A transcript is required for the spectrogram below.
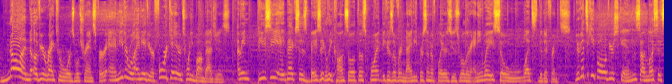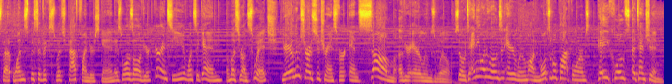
None of your ranked rewards will transfer, and neither will any of your 4K or 20 bomb badges. I mean, PC Apex is basically console at this point because over 90% of players use roller anyway, so what's the difference? You get to keep all of your skins unless it's that one specific specific Switch Pathfinder skin, as well as all of your currency, once again, unless you're on Switch, your heirloom shards to transfer, and some of your heirlooms will. So to anyone who owns an heirloom on multiple platforms, pay close attention.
